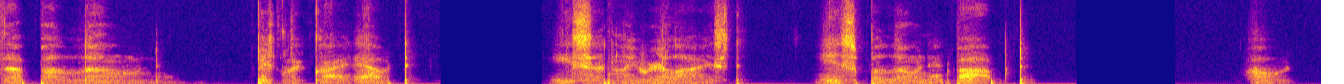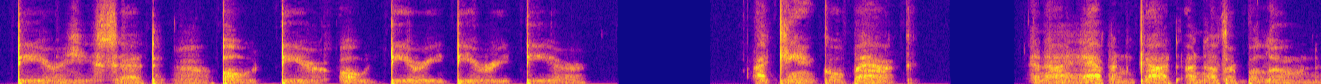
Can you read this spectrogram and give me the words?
The balloon, Piglet cried out. He suddenly realized his balloon had popped. Oh dear, he said. Oh dear, oh dearie, dearie, dear. I can't go back, and I haven't got another balloon.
